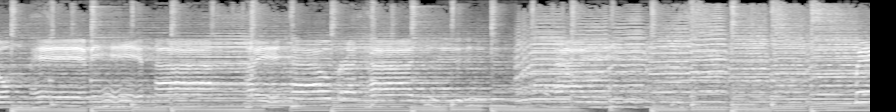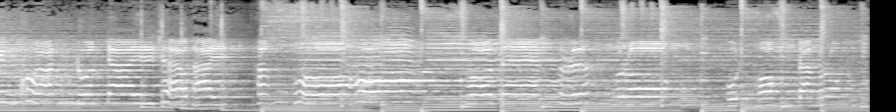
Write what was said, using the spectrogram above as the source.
สม ไทยทั้งพองพอแสงเรื่องรองพุดพองดังร่มโพ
